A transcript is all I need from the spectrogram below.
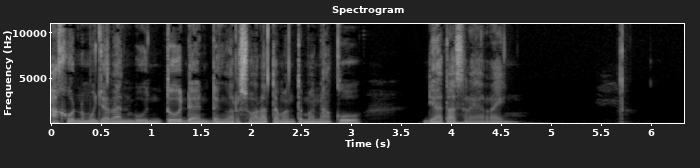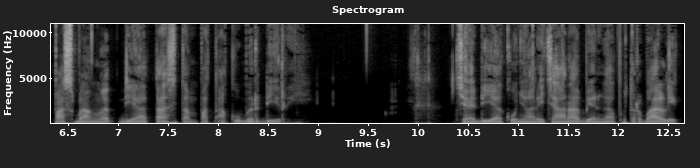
aku nemu jalan buntu dan dengar suara teman-teman aku di atas lereng. Pas banget di atas tempat aku berdiri. Jadi aku nyari cara biar gak puter balik.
